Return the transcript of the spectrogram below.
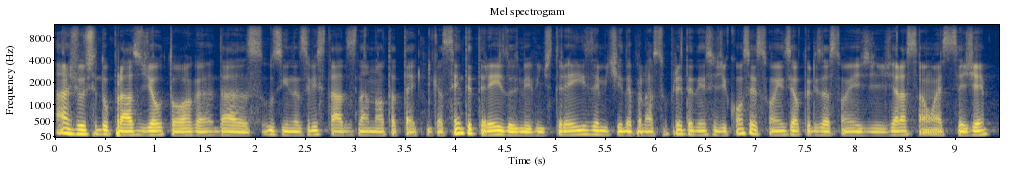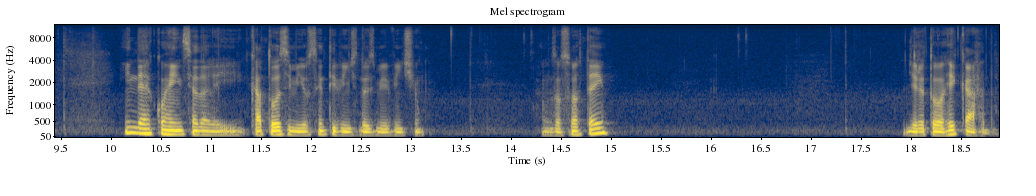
ajuste do prazo de outorga das usinas listadas na nota técnica 103/2023, emitida pela Superintendência de Concessões e Autorizações de Geração, SCG, em decorrência da Lei 14.120/2021. Vamos ao sorteio. Diretor Ricardo.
